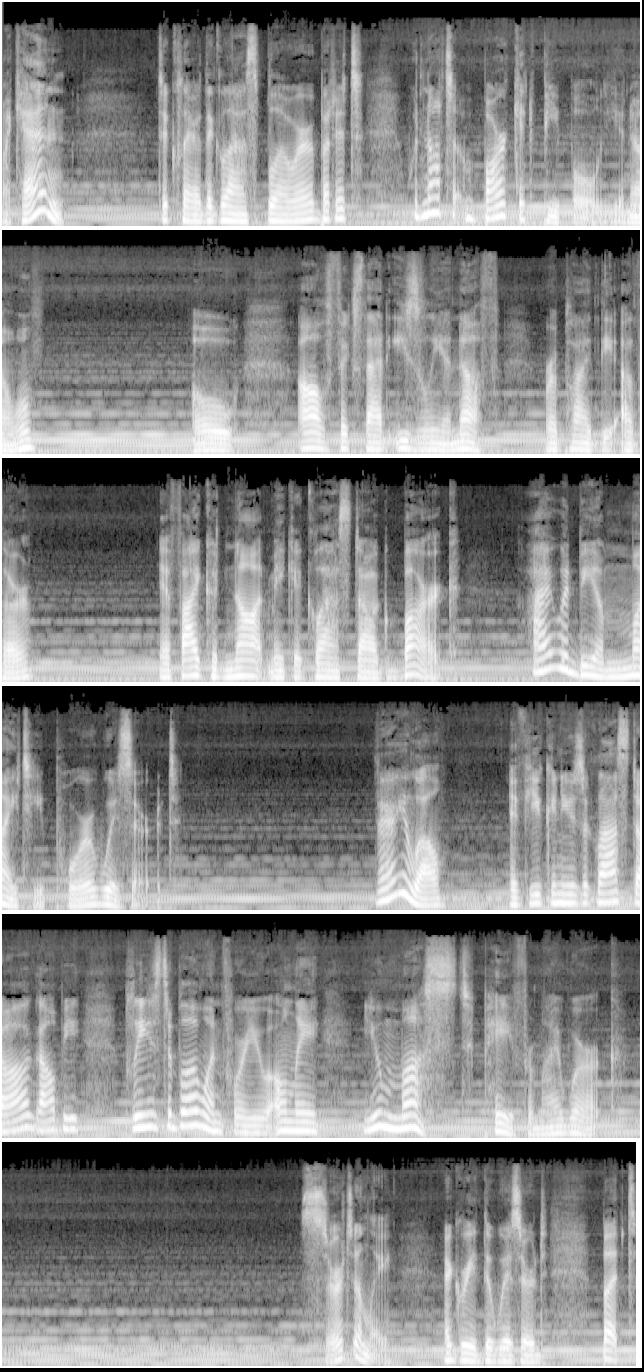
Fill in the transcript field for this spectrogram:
I can, declared the glass blower, but it would not bark at people, you know. Oh, I'll fix that easily enough, replied the other. If I could not make a glass dog bark, I would be a mighty poor wizard. Very well. If you can use a glass dog, I'll be pleased to blow one for you, only you must pay for my work. Certainly, agreed the wizard, but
